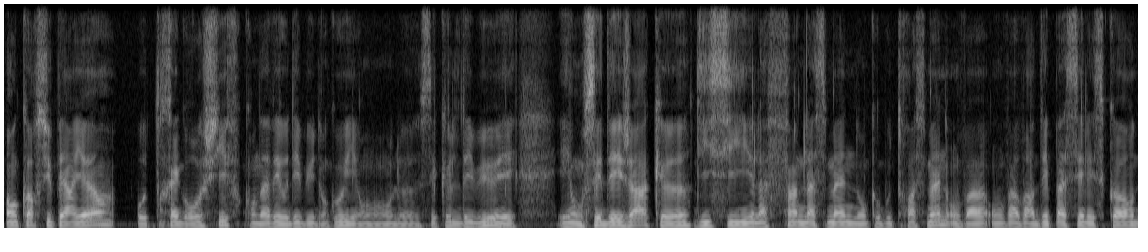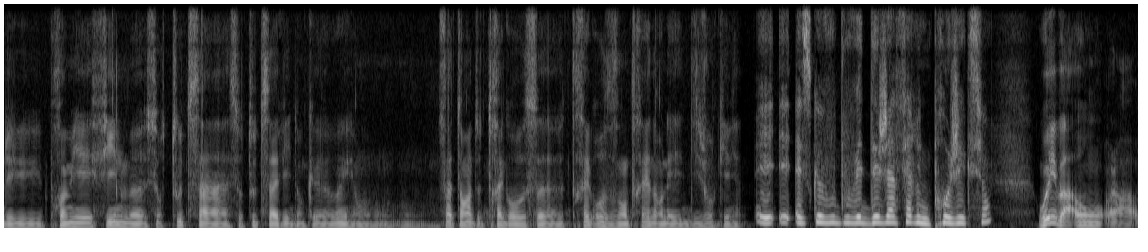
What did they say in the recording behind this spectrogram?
encore supérieurs aux très gros chiffres qu'on avait au début. Donc oui, on, le, c'est que le début et, et on sait déjà que d'ici la fin de la semaine, donc au bout de trois semaines, on va, on va avoir dépassé les scores du premier film sur toute sa, sur toute sa vie. Donc euh, oui, on, on s'attend à de très grosses, très grosses entrées dans les dix jours qui viennent. Et, et est-ce que vous pouvez déjà faire une projection? Oui, bah, on, alors,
